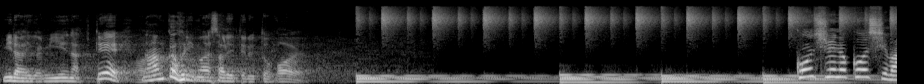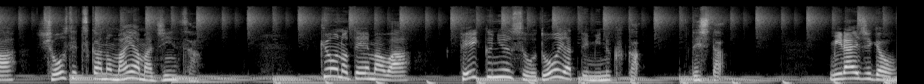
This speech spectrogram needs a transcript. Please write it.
未来が見えなくて、はい。なんか振り回されてると、はい。今週の講師は小説家の真山仁さん。今日のテーマはフェイクニュースをどうやって見抜くか。でした。未来授業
